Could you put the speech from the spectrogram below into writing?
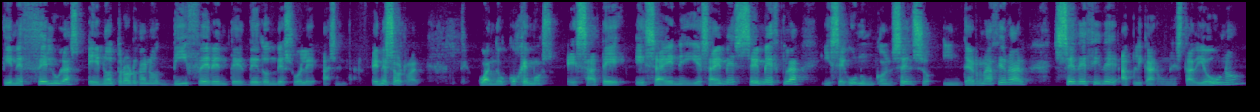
tiene células en otro órgano diferente de donde suele asentar. En esos. Cuando cogemos esa T, esa N y esa M, se mezcla y según un consenso internacional se decide aplicar un estadio 1,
